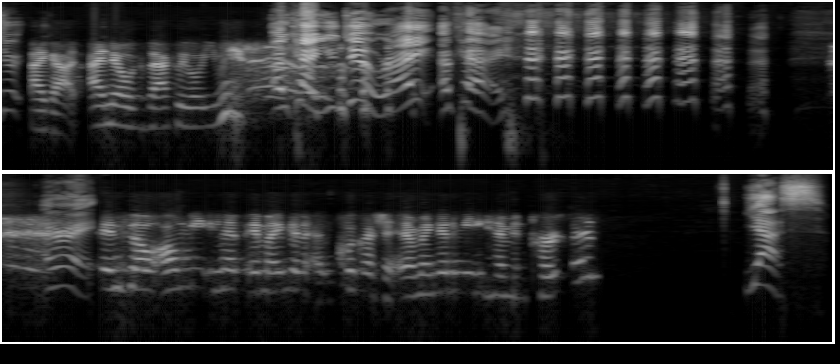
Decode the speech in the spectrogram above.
they're- I got. I know exactly what you mean. okay, you do, right? Okay. All right. And so I'll meet him. Am I gonna? Quick question. Am I gonna meet him in person? Yes.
